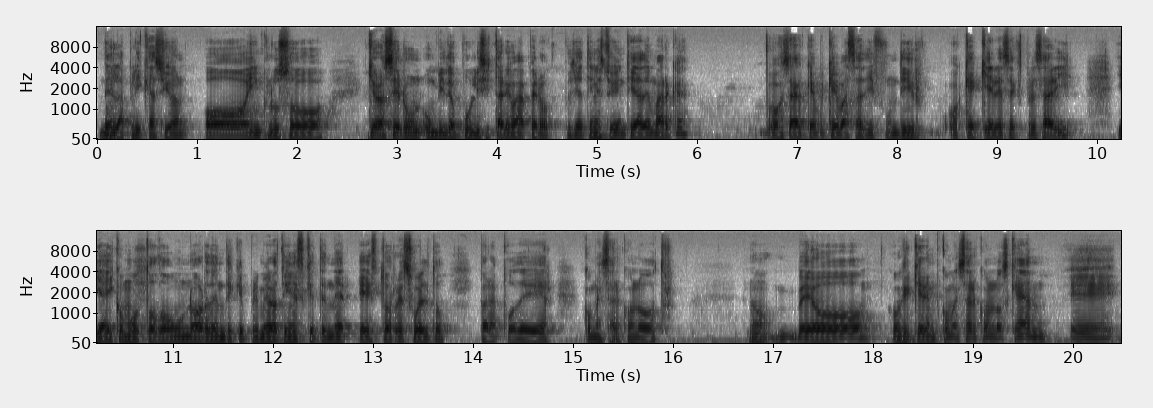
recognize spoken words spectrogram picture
de la aplicación. O incluso quiero hacer un, video publicitario, ah, pero pues ya tienes tu identidad de marca. O sea, ¿qué, vas a difundir o qué quieres expresar? Y, y, hay como todo un orden de que primero tienes que tener esto resuelto para poder comenzar con lo otro. ¿No? Veo, ¿con qué quieren comenzar? ¿Con los que han eh,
